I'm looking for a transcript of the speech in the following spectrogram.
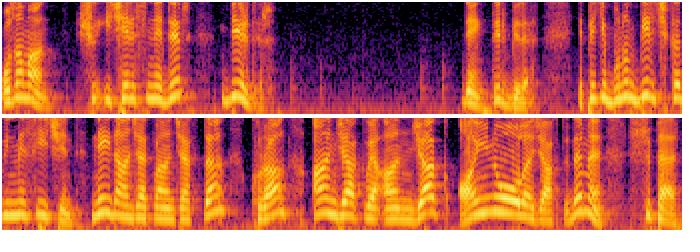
O zaman şu içerisi nedir? Birdir. Denktir bire. E peki bunun bir çıkabilmesi için neydi ancak ve ancak da? Kural ancak ve ancak aynı olacaktı değil mi? Süper.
